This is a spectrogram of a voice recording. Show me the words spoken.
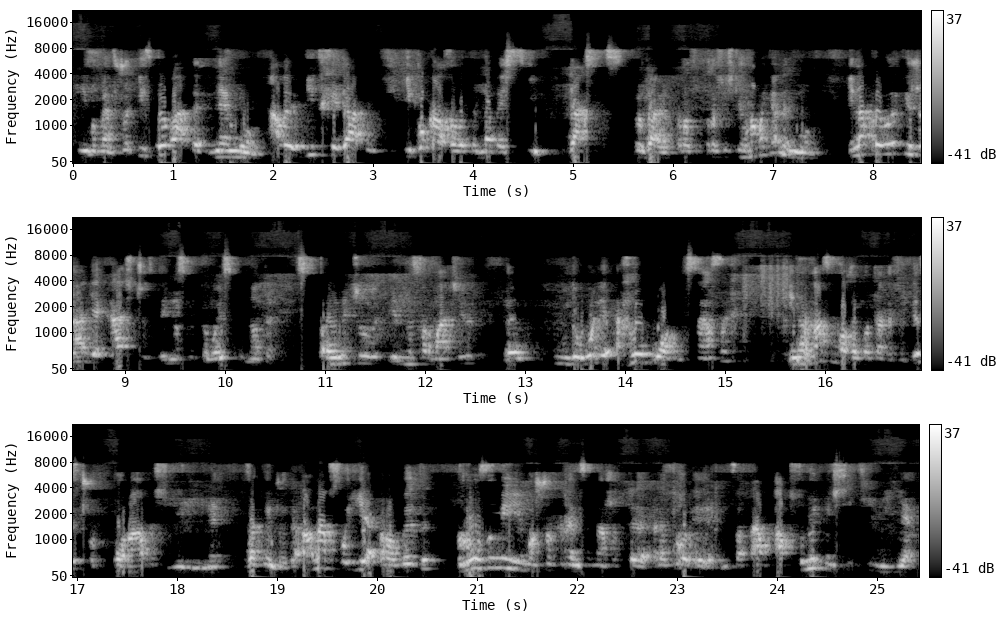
такий момент, що і збивати не можуть, але відхиляти і показувати на весь світ, як страдають рос- російські громадяни не можуть. І на превеликий жаль, якась частина світової спільноти сприйме цю інформацію е, доволі глибоких сенсах, і на нас може початися тиск, що пора свої війни закінчити. А нам своє робити. Розуміємо, що Крим це наша територія, і абсолютно всі ті є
